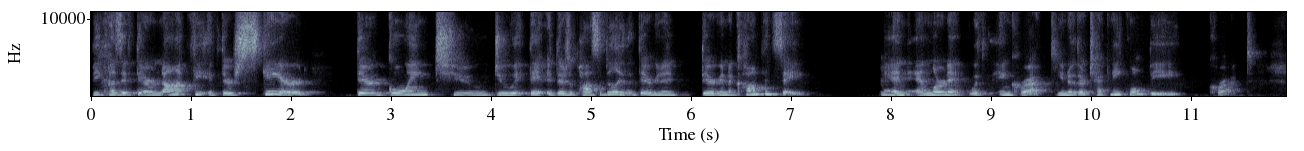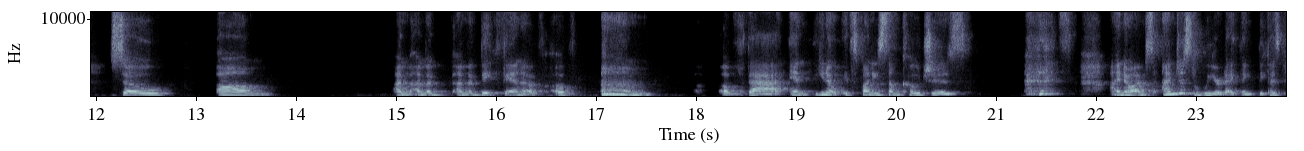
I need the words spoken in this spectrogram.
because if they're not if they're scared they're going to do it they, there's a possibility that they're going to they're going to compensate mm-hmm. and and learn it with incorrect you know their technique won't be correct so um i'm i'm a i'm a big fan of of of that. And you know, it's funny. Some coaches, I know I'm I'm just weird. I think because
